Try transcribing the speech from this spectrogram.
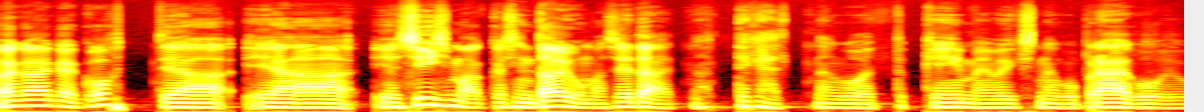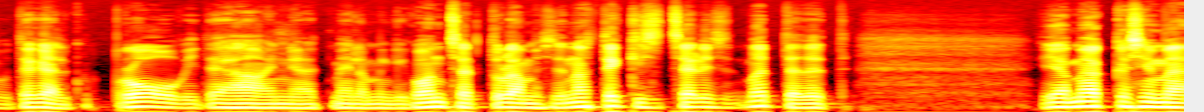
väga äge koht ja, ja, ja siis ma hakkasin tajuma seda, et noh, tegelikult nagu, et okei okay,, me võiks nagu praegu ju tegelikult proovi teha, onju, et meil on mingi kontsert tulemas ja noh, tekkisid sellised mõtted, et ja me hakkasime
